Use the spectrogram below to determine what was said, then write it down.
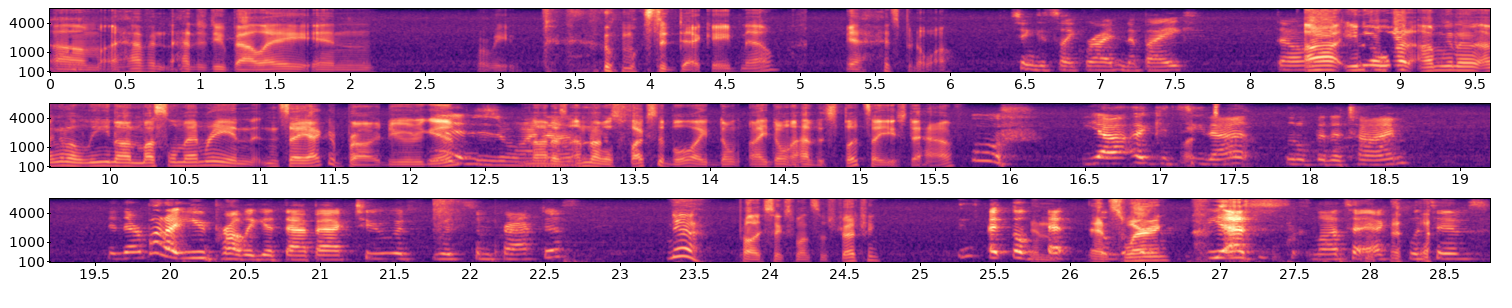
Um, I haven't had to do ballet in, are we, almost a decade now. Yeah, it's been a while. I think it's like riding a bike, though. Uh, you know what? I'm gonna I'm gonna lean on muscle memory and, and say I could probably do it again. Yeah, why not as? I'm not as flexible. I don't I don't have the splits I used to have. Oof. Yeah, I could see But, uh, that. A little bit of time in there, but I, you'd probably get that back too with, with some practice. Yeah, probably six months of stretching Uh, and, uh, and swearing. Yes, lots of expletives.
